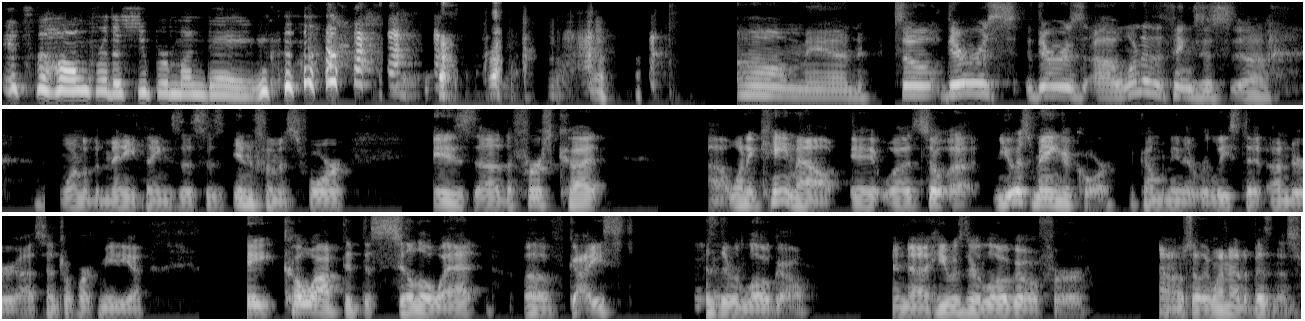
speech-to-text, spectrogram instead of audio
It's the home for the super mundane. Oh man. So there is there is uh one of the things this uh one of the many things this is infamous for is uh the first cut uh, when it came out it was so uh, US Manga Corps, the company that released it under uh, Central Park Media, they co-opted the silhouette of Geist as their logo. And uh, he was their logo for I don't know, so they went out of business.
